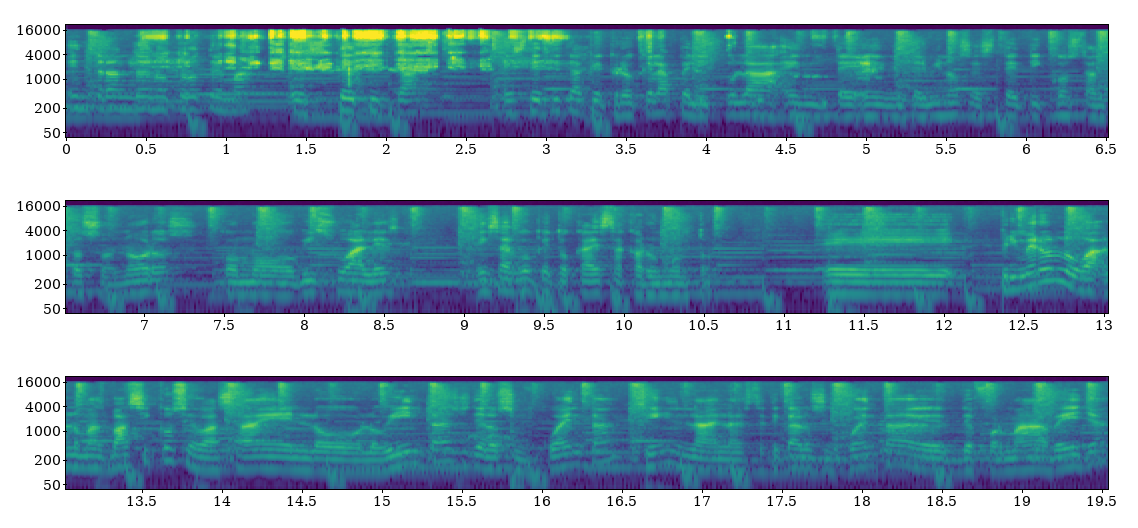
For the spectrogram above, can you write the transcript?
entrando en otro tema, estética, estética que creo que la película en, en términos estéticos, tanto sonoros como visuales, es algo que toca destacar un montón. Eh, primero, lo, más básico se basa en lo, vintage de los 50, ¿sí? en, la, estética de los 50, eh, de, forma bella.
